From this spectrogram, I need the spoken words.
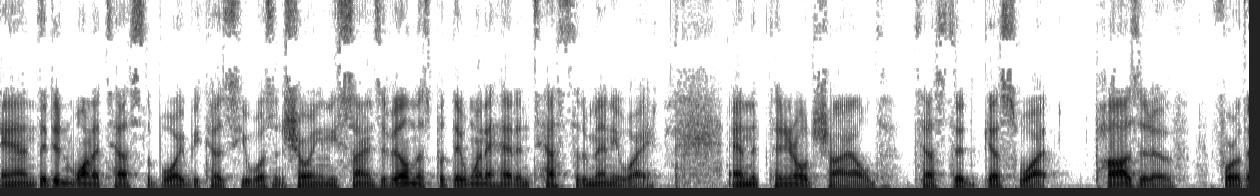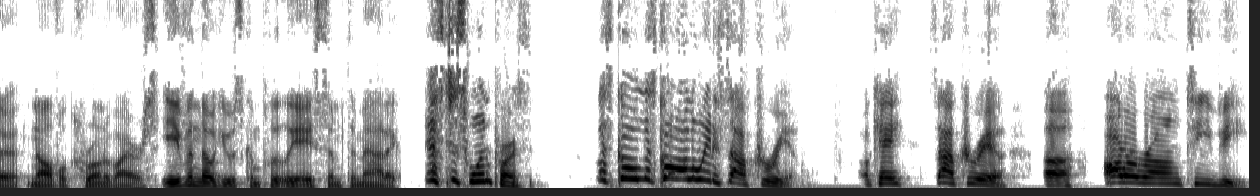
And they didn't want to test the boy because he wasn't showing any signs of illness, but they went ahead and tested him anyway. And the 10 year old child tested, guess what? Positive for the novel coronavirus, even though he was completely asymptomatic. That's just one person. Let's go, let's go all the way to South Korea. Okay? South Korea uh, Arirang TV.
